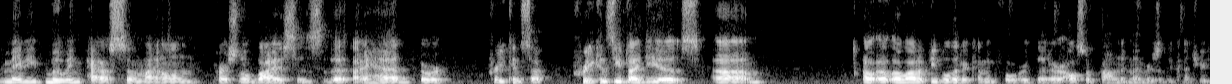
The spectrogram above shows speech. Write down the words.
maybe moving past some of my own personal biases that I had or preconcept preconceived ideas. Um, a, a lot of people that are coming forward that are also prominent members of the country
